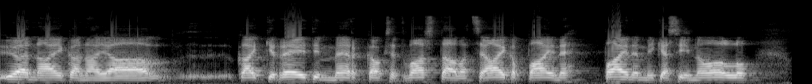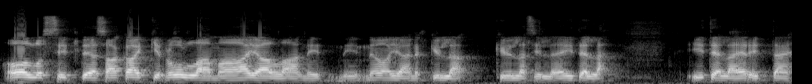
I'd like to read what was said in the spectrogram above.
yön aikana ja kaikki reitin merkkaukset vastaavat. Se aikapaine, paine, mikä siinä on ollut, ollut sitten ja saa kaikki rullaamaan ajallaan, niin, niin ne on jäänyt kyllä, kyllä sille itellä, itellä erittäin,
